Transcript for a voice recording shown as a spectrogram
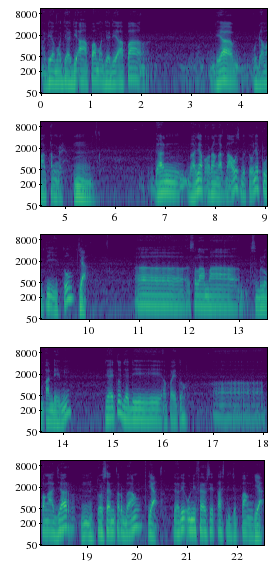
Nah, dia mau jadi apa, mau jadi apa, dia udah matang deh. Hmm. Dan banyak orang nggak tahu sebetulnya putih itu Ya, eh, selama sebelum pandemi dia itu jadi apa itu eh, pengajar Hmm. dosen terbang ya, dari universitas di Jepang, Ya.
